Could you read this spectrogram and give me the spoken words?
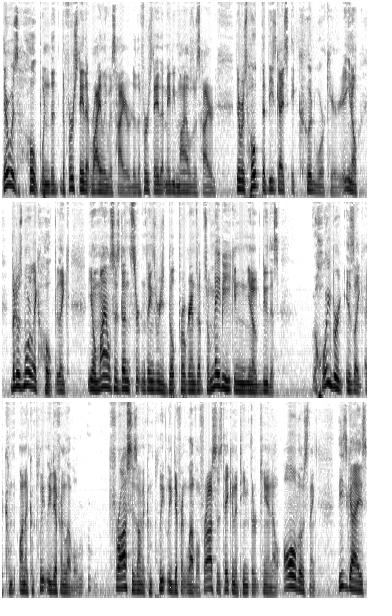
There was hope when the the first day that Riley was hired, or the first day that maybe Miles was hired. There was hope that these guys it could work here, you know. But it was more like hope. Like you know, Miles has done certain things where he's built programs up, so maybe he can you know do this. Hoiberg is like a com- on a completely different level. Frost is on a completely different level. Frost has taken a team 13 0. All those things. These guys,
